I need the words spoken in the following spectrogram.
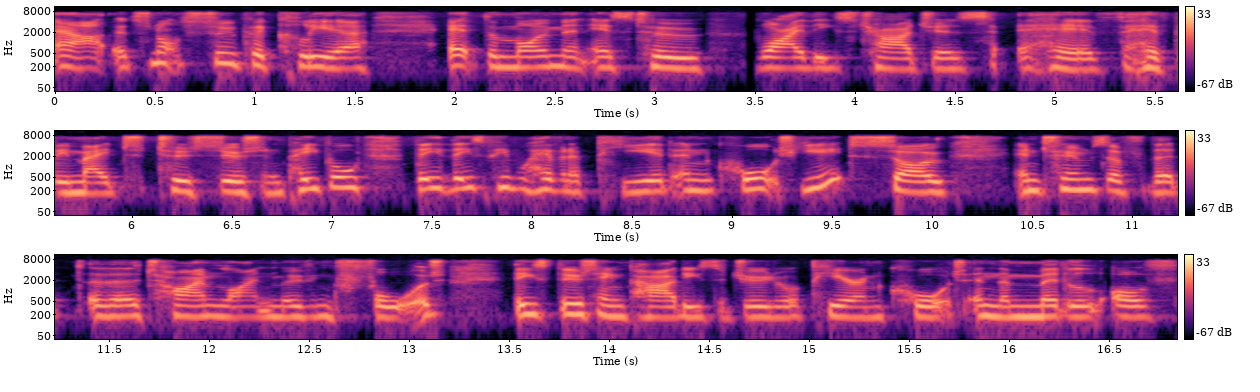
out. It's not super clear at the moment as to why these charges have have been made to, to certain people. The, these people haven't appeared in court yet, so in terms of the the timeline moving forward, these 13 parties are due to appear in court in the middle of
